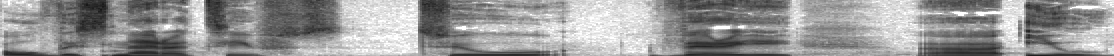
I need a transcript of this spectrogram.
all these narratives to very uh, ill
